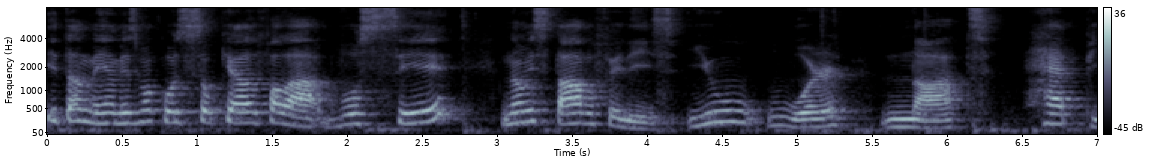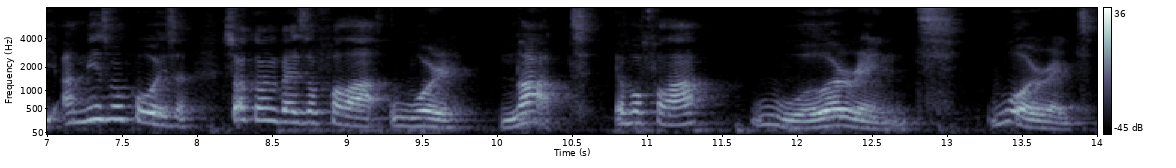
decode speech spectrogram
E também a mesma coisa se eu quero falar você não estava feliz. You were not happy. A mesma coisa. Só que ao invés de eu falar were not, eu vou falar weren't. Weren't.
